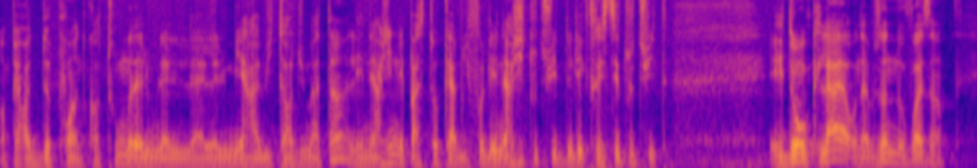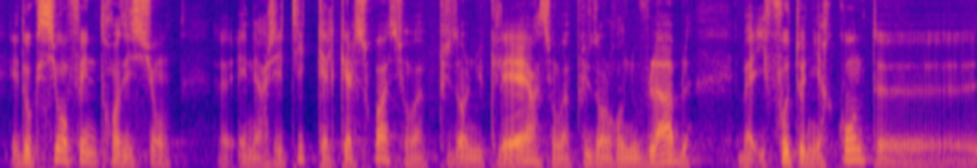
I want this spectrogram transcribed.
en période de pointe. Quand tout le monde allume la, lumière à 8 heures du matin, l'énergie n'est pas stockable. Il faut de l'énergie tout de suite, de l'électricité tout de suite. Et donc là, on a besoin de nos voisins. Et donc si on fait une transition euh, énergétique, quelle qu'elle soit, si on va plus dans le nucléaire, si on va plus dans le renouvelable, eh ben, il faut tenir compte, euh,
